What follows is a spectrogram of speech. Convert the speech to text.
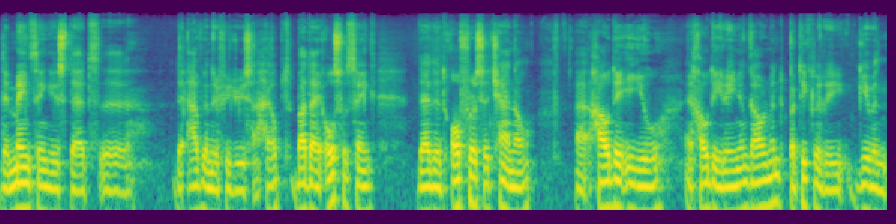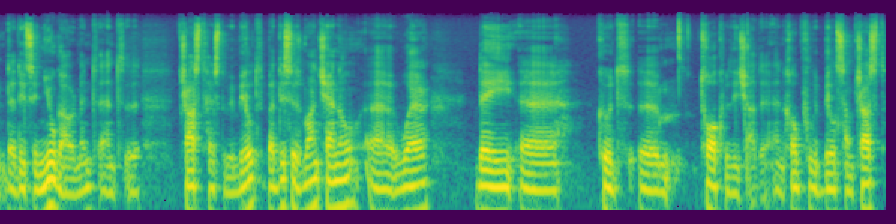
the main thing is that uh, the Afghan refugees are helped, but I also think that it offers a channel uh, how the EU and how the Iranian government, particularly given that it's a new government and uh, trust has to be built, but this is one channel uh, where they uh, could um, talk with each other and hopefully build some trust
